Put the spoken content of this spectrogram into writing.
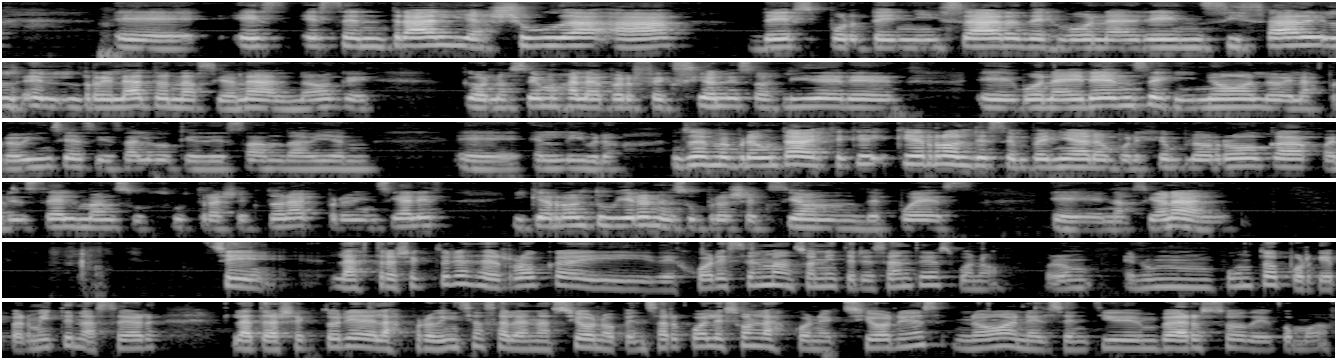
eh, es, central y ayuda a desporteñizar, desbonarencizar el, relato nacional, ¿no? Que conocemos a la perfección esos líderes eh, bonaerenses y no lo de las provincias y es algo que desanda bien eh, el libro. Entonces me preguntaba, este, ¿qué, rol desempeñaron, por ejemplo, Roca, Juárez Selman, sus, trayectorias provinciales y qué rol tuvieron en su proyección después eh, nacional? Sí, las trayectorias de Roca y de Juárez Selman son interesantes, bueno, en un punto porque permiten hacer la trayectoria de las provincias a la nación o pensar cuáles son las conexiones, ¿no? En el sentido inverso de cómo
